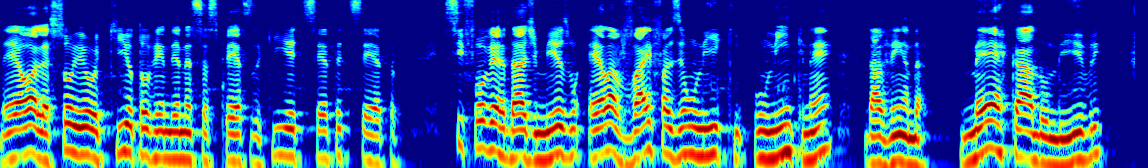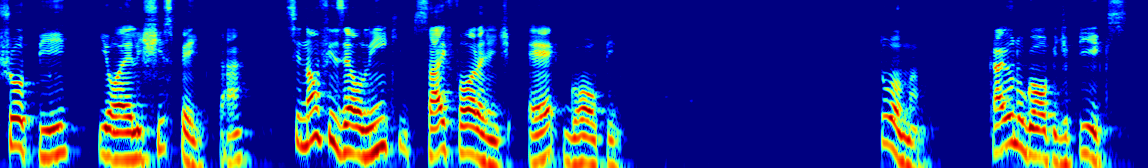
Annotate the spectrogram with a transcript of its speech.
né? Olha, sou eu aqui, eu estou vendendo essas peças aqui, etc, etc. Se for verdade mesmo, ela vai fazer um link, um link, né, da venda Mercado Livre, Shopee e OLX Pay, tá? Se não fizer o link, sai fora, gente. É golpe. Turma, caiu no golpe de Pix?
